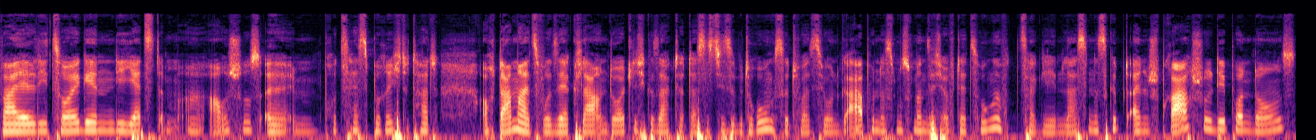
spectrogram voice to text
weil die Zeugin, die jetzt im äh, Ausschuss, äh, im Prozess berichtet hat, auch damals wohl sehr klar und deutlich gesagt hat, dass es diese Bedrohungssituation gab und das muss man sich auf der Zunge zergehen lassen. Es gibt eine Sprachschuldependance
